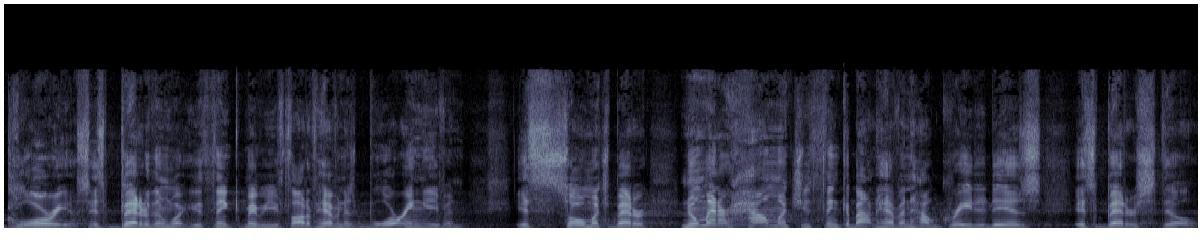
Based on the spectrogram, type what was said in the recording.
glorious. It's better than what you think. Maybe you thought of heaven as boring, even. It's so much better. No matter how much you think about heaven, how great it is, it's better still.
